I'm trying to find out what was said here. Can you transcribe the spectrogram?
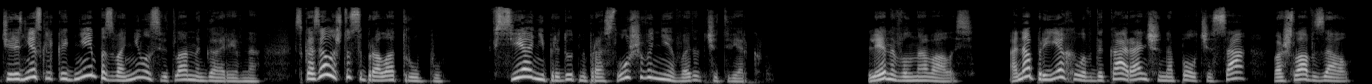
Через несколько дней позвонила Светлана Гарьевна. Сказала, что собрала труппу. Все они придут на прослушивание в этот четверг. Лена волновалась. Она приехала в ДК раньше на полчаса, вошла в зал.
